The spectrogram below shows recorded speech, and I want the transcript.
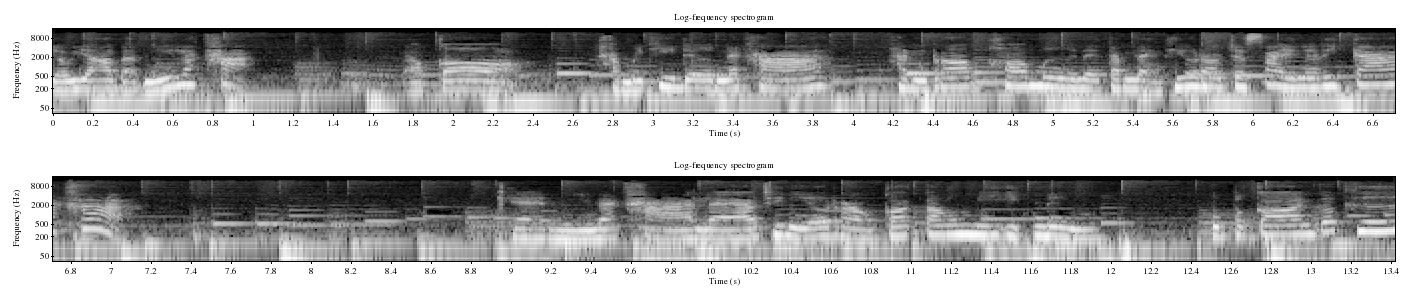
ยาวๆแบบนี้แหละค่ะ แล้วก็ทำวิธีเดิมนะคะ พันรอบข้อมือในตำแหน่งที่เราจะใส่นาฬิกาค่ะ แค่นี้นะคะ แล้วทีนี้เราก็ต้องมีอีกหนึ่งอุปกรณ์ก็คือ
